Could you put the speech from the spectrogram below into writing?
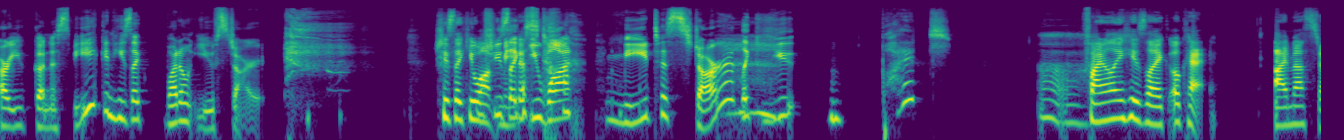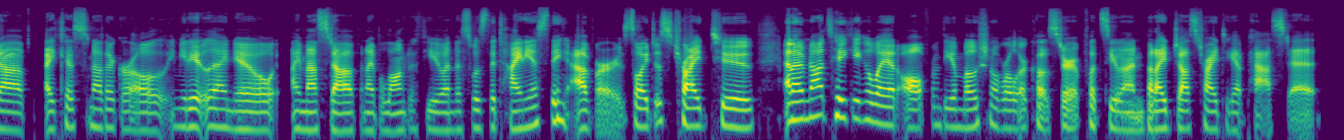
Are you gonna speak? And he's like, Why don't you start? She's like, you want she's me like, to You start?" want me to start? Like you what? Uh, Finally, he's like, okay, I messed up. I kissed another girl. Immediately, I knew I messed up and I belonged with you. And this was the tiniest thing ever. So I just tried to, and I'm not taking away at all from the emotional roller coaster it puts you in, but I just tried to get past it.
